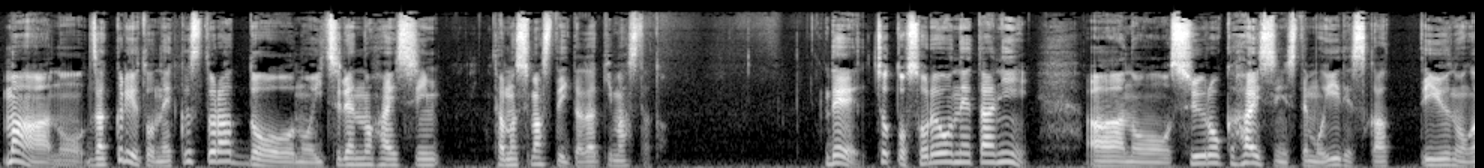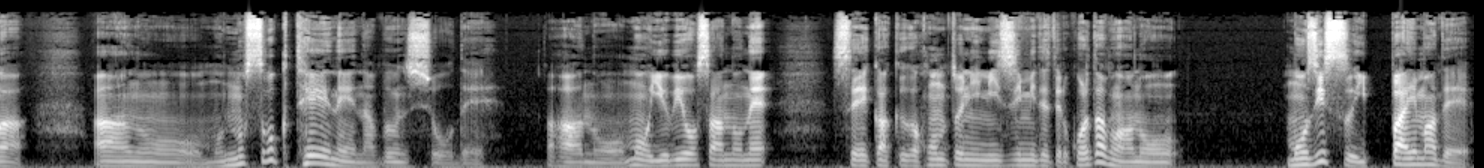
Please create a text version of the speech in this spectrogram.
まあ、あの、ざっくり言うと、ネクストラッドの一連の配信、楽しませていただきましたと。で、ちょっとそれをネタに、あの、収録配信してもいいですかっていうのが、あの、ものすごく丁寧な文章で、あの、もう指輪さんのね、性格が本当に滲み出てる。これ多分あの、文字数いっぱいまで、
